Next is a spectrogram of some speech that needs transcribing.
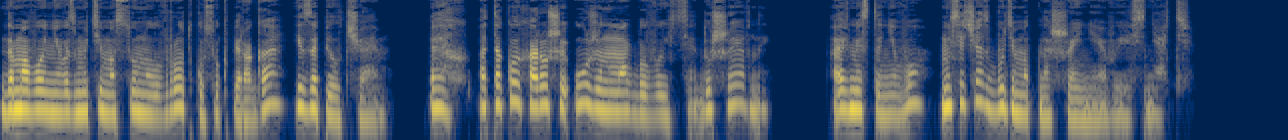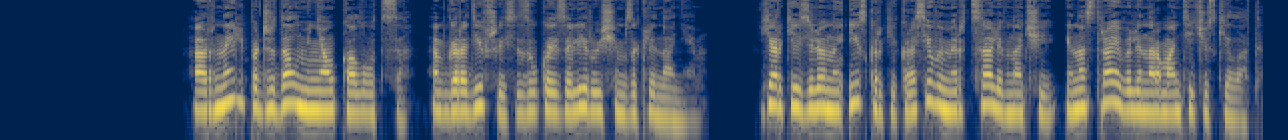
Домовой невозмутимо сунул в рот кусок пирога и запил чаем. Эх, а такой хороший ужин мог бы выйти, душевный. А вместо него мы сейчас будем отношения выяснять. Арнель поджидал меня у колодца, отгородившись звукоизолирующим заклинанием. Яркие зеленые искорки красиво мерцали в ночи и настраивали на романтический лад.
